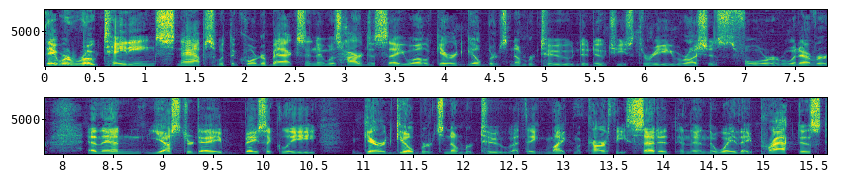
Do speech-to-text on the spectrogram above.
they were rotating snaps with the quarterbacks, and it was hard to say. Well, Garrett Gilbert's number two, DiNucci's three, Rush's four, or whatever. And then yesterday, basically. Garrett Gilbert's number two. I think Mike McCarthy said it, and then the way they practiced,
